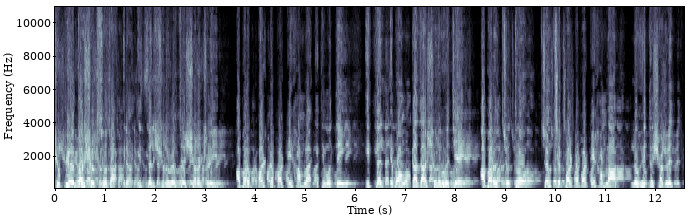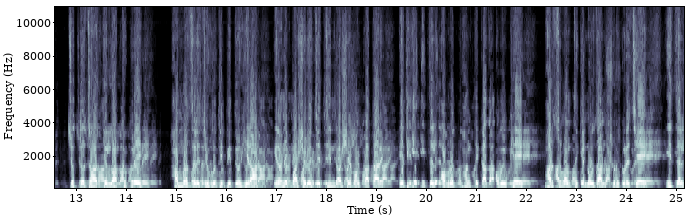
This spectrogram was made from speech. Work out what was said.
সুপ্রিয় দর্শক শ্রোতা, ইরান ইসরায়েল শুরু হয়েছে সরাসরি আবার পাল্টা পাল্টি হামলা ইতিমধ্যেই। ইসরায়েল এবং গাজা শুরু হয়েছে, আবারও যুদ্ধ চলছে পাল্টা পাল্টি হামলা। লোহিত সাগরে যুদ্ধ জাহাজকে লক্ষ্য করে হামলা চলেছে হুতি বিদ্রোহীরা। ইরানের পাশে রয়েছে চীন, রাশিয়া এবং কাতার। এদিকে ইসরায়েল অবরোধ ভাঙতে গাজা অভিমুখে ভার্সুলন থেকে নৌযান শুরু করেছে। ইসরায়েল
